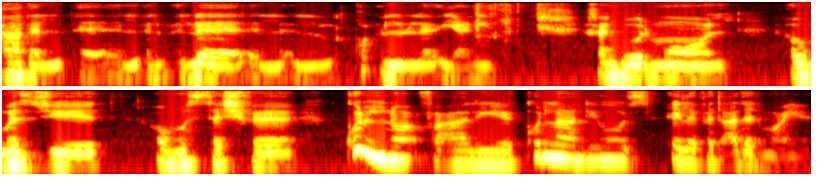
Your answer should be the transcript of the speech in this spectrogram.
هذا يعني خلينا نقول مول أو مسجد أو مستشفى كل نوع فعالية كل land use فد عدد معين.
